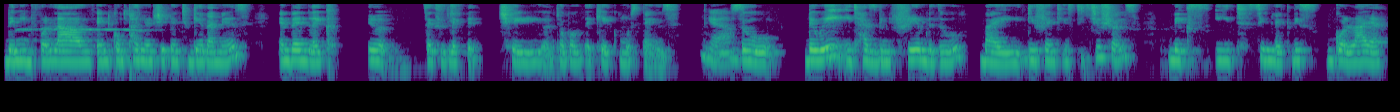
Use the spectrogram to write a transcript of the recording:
the need for love and companionship and togetherness and then like you know sex is like the cherry on top of the cake most times Yeah. so the way it has been framed though by different institutions makes it seem like this Goliath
